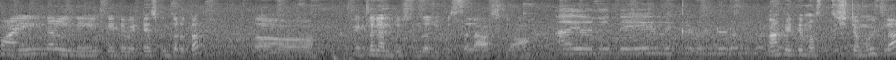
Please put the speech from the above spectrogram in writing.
ఫైనల్ నెయిల్కి అయితే పెట్టేసుకున్న తర్వాత ఎట్లా కనిపిస్తుందో చూపిస్తా లాస్ట్లో నాకైతే మస్తు ఇష్టము ఇట్లా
